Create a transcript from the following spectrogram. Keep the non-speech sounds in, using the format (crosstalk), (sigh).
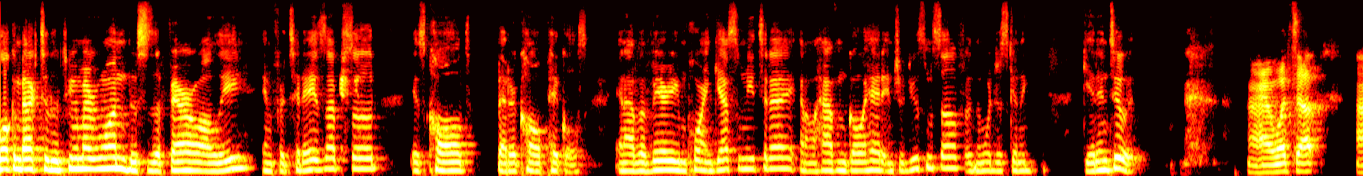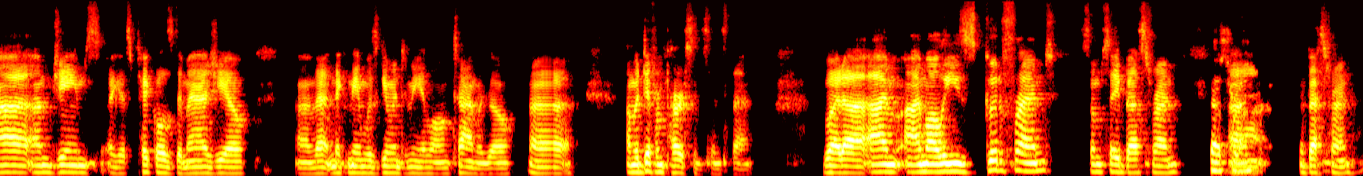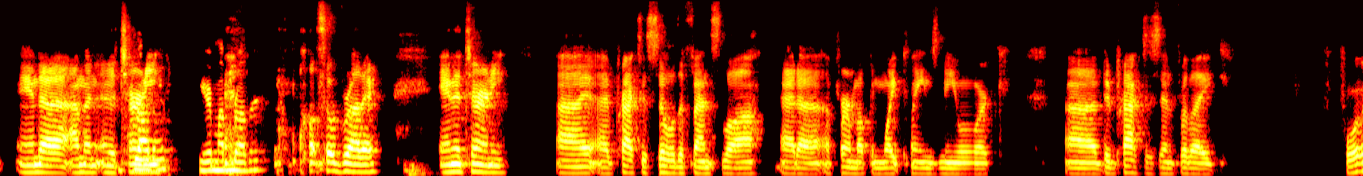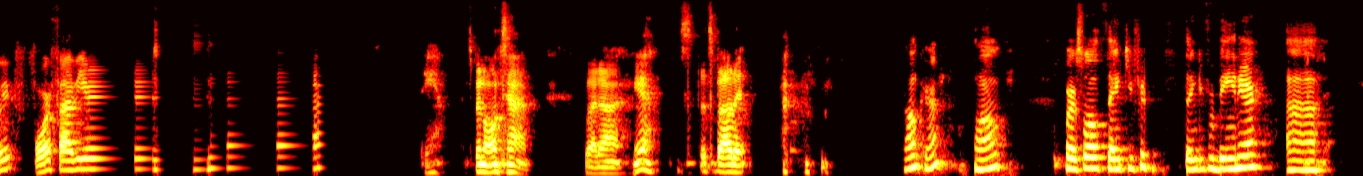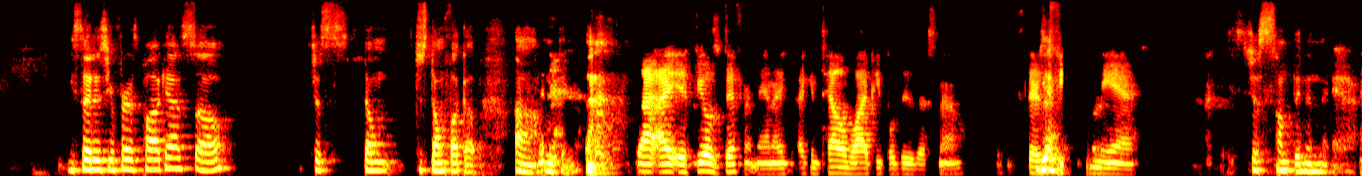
Welcome back to the tomb, everyone. This is Pharaoh Ali, and for today's episode is called Better Call Pickles. And I have a very important guest with me today, and I'll have him go ahead introduce himself, and then we're just gonna get into it. All right, what's up? Uh, I'm James, I guess Pickles DiMaggio. Uh, that nickname was given to me a long time ago. Uh, I'm a different person since then, but uh, I'm I'm Ali's good friend. Some say best friend. Best friend. Uh, best friend, and uh, I'm an, an attorney. You're my brother. (laughs) also brother, and attorney. I, I practice civil defense law at a, a, firm up in White Plains, New York. I've been practicing for like four, four or five years. Damn, it's been a long time. But uh, yeah, that's, that's about it. okay. Well, first of all, thank you for thank you for being here. Uh, you said it's your first podcast, so just don't just don't fuck up. Uh, (laughs) I, I, it feels different, man. I, I can tell why people do this now. There's yeah. a feeling in the air. It's just something in the air.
